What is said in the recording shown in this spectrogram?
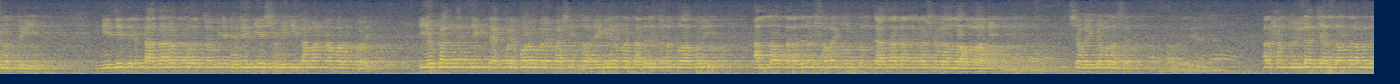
করতে গিয়ে। নিজেদের তাজা রক্ত জমিনে ঢেলে দিয়ে শহীদি তামান্না বরণ করে। ইহকাল জিন্দিগি ত্যাগ করে পরকালে বাসিত হয়ে গেলে আমরা তাদের জন্য দোয়া করি। আল্লাহ তালা যেন সবাইকে উত্তম যা যা দান করে সবাই আল্লাহ আমিন। সবাই কেমন আছেন? আলহামদুলিল্লাহ যে আল্লাহ তালা আমাদের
